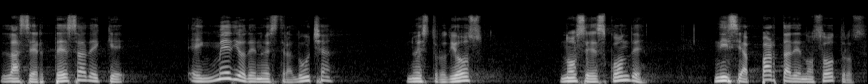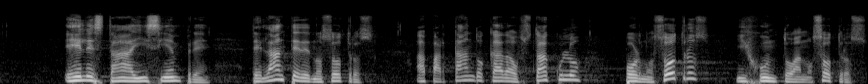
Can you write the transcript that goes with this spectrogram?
la certeza de que en medio de nuestra lucha, nuestro Dios no se esconde, ni se aparta de nosotros. Él está ahí siempre, delante de nosotros, apartando cada obstáculo por nosotros y junto a nosotros.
